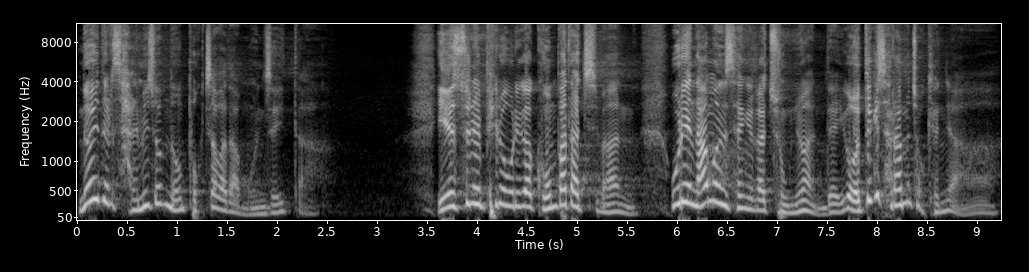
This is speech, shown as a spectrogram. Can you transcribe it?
너희들 삶이 좀 너무 복잡하다 문제 있다. 예수님의 피로 우리가 구원받았지만 우리의 남은 생애가 중요한데 이거 어떻게 살면 좋겠냐?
